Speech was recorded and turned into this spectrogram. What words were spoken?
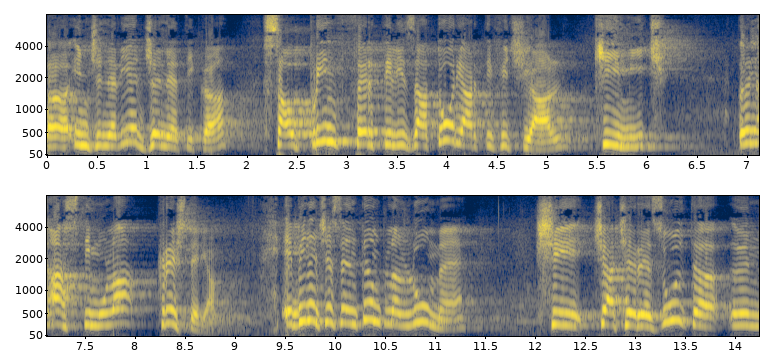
uh, inginerie genetică sau prin fertilizatori artificiali, chimici, în a stimula creșterea. E bine, ce se întâmplă în lume și ceea ce rezultă în,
